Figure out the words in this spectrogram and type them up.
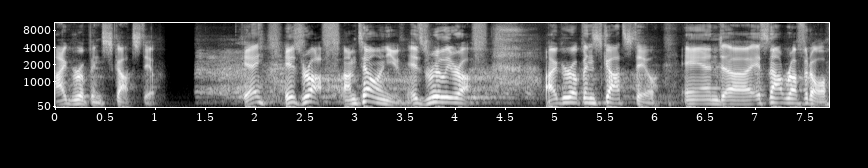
I grew up in Scottsdale. Okay? It's rough. I'm telling you, it's really rough. I grew up in Scottsdale, and uh, it's not rough at all.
